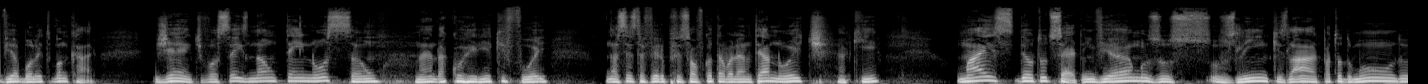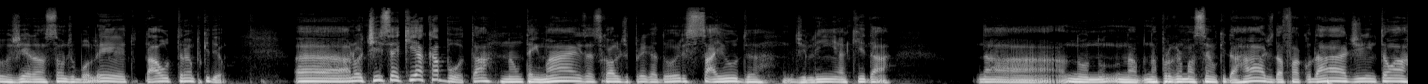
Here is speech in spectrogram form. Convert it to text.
via boleto bancário. Gente, vocês não têm noção né, da correria que foi. Na sexta-feira o pessoal ficou trabalhando até a noite aqui. Mas deu tudo certo. Enviamos os, os links lá para todo mundo, geração de boleto, tal, o trampo que deu. Uh, a notícia é que acabou, tá? Não tem mais. A escola de pregadores saiu da, de linha aqui da, na, no, no, na, na, programação aqui da rádio, da faculdade. Então a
